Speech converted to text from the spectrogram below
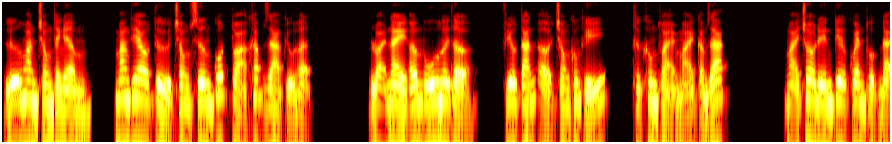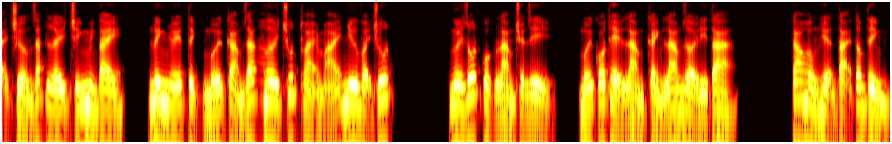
Lữ hoan trong thanh âm, mang theo từ trong xương cốt tỏa khắp ra cửu hận. Loại này âm ú hơi thở, phiêu tán ở trong không khí, thực không thoải mái cảm giác. Mãi cho đến kia quen thuộc đại trưởng dắt lấy chính mình tay, Ninh Nguyễn Tịch mới cảm giác hơi chút thoải mái như vậy chút. Ngươi rốt cuộc làm chuyện gì, mới có thể làm cảnh lam rời đi ta. Cao Hồng hiện tại tâm tình,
